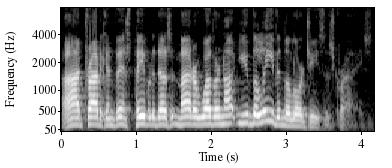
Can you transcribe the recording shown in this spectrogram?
I'd try to convince people it doesn't matter whether or not you believe in the Lord Jesus Christ.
